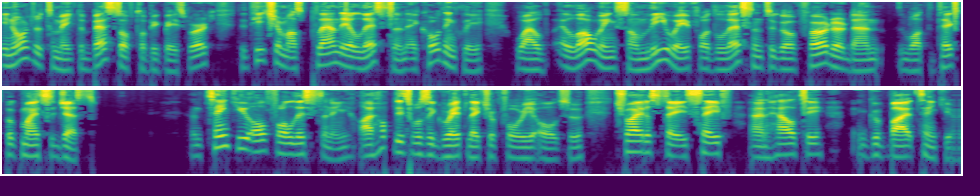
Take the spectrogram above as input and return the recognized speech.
In order to make the best of topic-based work, the teacher must plan their lesson accordingly while allowing some leeway for the lesson to go further than what the textbook might suggest. And thank you all for listening. I hope this was a great lecture for you all too. Try to stay safe and healthy. Goodbye. Thank you.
